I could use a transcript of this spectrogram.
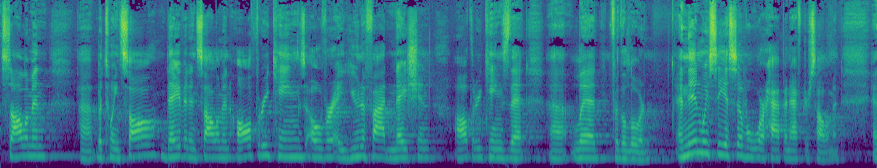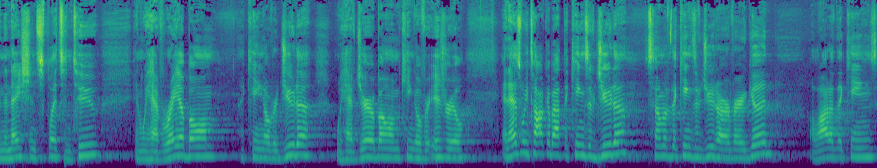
Solomon, uh, between Saul, David, and Solomon, all three kings over a unified nation, all three kings that uh, led for the Lord. And then we see a civil war happen after Solomon. And the nation splits in two, and we have Rehoboam, a king over Judah. We have Jeroboam, king over Israel. And as we talk about the kings of Judah, some of the kings of Judah are very good. A lot of the kings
